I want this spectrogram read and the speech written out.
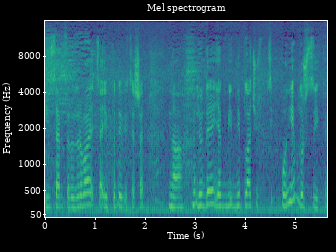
і серце розривається, і подивиться ще на людей, як бідні плачуть. Погибло ж стільки.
